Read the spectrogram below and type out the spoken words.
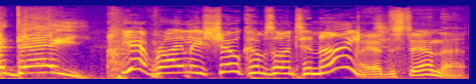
Today. Yeah, Riley's show comes on tonight. I understand that.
